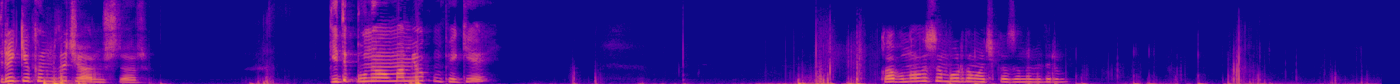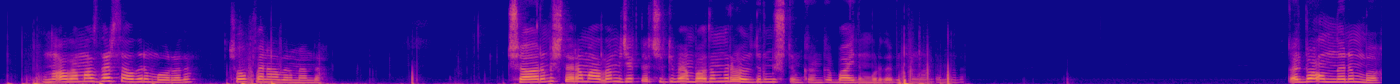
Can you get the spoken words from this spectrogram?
Direkt yakınımıza çağırmışlar. Gidip bunu almam yok mu peki? Ka bunu alırsam burada maç kazanabilirim. Bunu alamazlarsa alırım bu arada. Çok fena alırım hem de. Çağırmışlar ama alamayacaklar çünkü ben bu adamları öldürmüştüm kanka. Baydım burada bütün adamları. Galiba onların bu.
